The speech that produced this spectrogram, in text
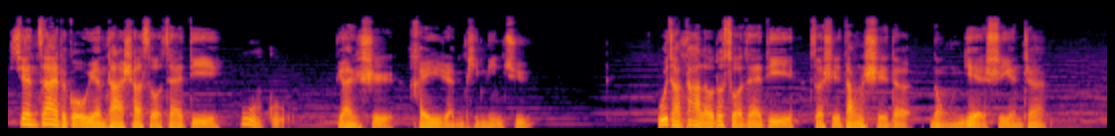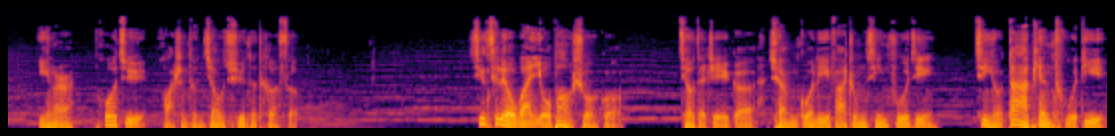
现在的国务院大厦所在地雾谷，原是黑人贫民区。五角大楼的所在地则是当时的农业试验站，因而颇具华盛顿郊区的特色。星期六晚邮报说过，就在这个全国立法中心附近，竟有大片土地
